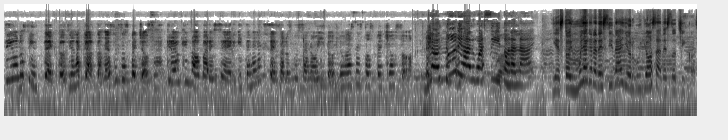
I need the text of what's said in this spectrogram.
Si unos insectos y una carta me hacen sospechosa, creo que no aparecer y tener acceso a los gusanoídos lo hace sospechoso. Haría algo así, Toralai. Y estoy muy agradecida y orgullosa de estos chicos.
